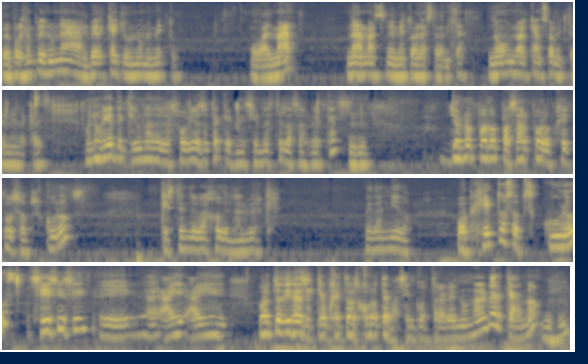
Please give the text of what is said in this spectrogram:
Pero por ejemplo, en una alberca yo no me meto. O al mar, nada más me meto hasta la mitad. No, no alcanzo a meterme en la cabeza. Bueno, fíjate que una de las fobias otra que mencionaste las albercas, Ujú. yo no puedo pasar por objetos oscuros que estén debajo de la alberca. Me dan miedo. Objetos oscuros. Sí, sí, sí. eh, hay, hay, bueno, tú dirás, ¿y qué objeto oscuro te vas a encontrar en una alberca, no? Ujú.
